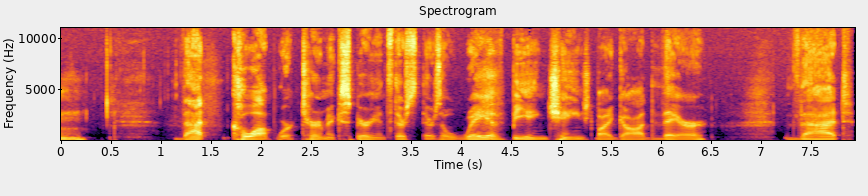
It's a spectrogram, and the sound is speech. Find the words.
Mm-hmm that co-op work term experience there's there's a way of being changed by God there that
